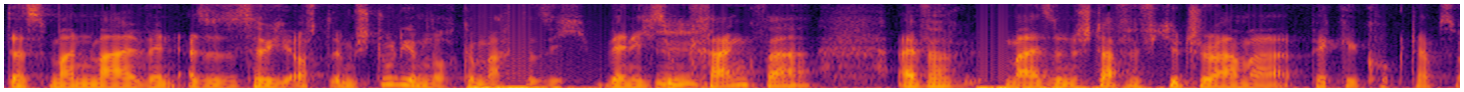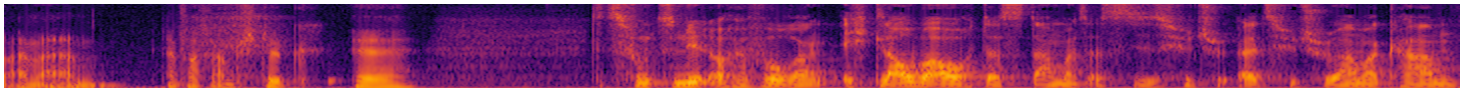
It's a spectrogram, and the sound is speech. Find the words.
dass man mal, wenn, also das habe ich oft im Studium noch gemacht, dass ich, wenn ich so mhm. krank war, einfach mal so eine Staffel Futurama weggeguckt habe, so einmal am, einfach am Stück. Äh, das funktioniert auch hervorragend. Ich glaube auch, dass damals, als dieses Futur, als Futurama kam,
